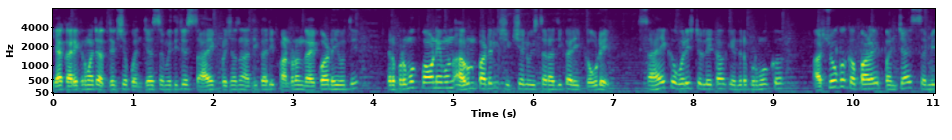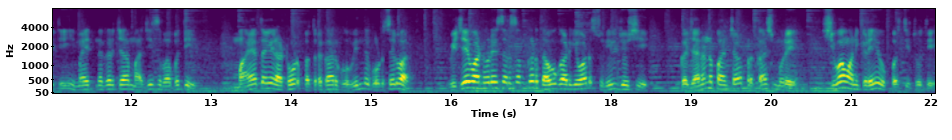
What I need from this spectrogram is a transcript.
या कार्यक्रमाचे अध्यक्ष पंचायत समितीचे सहाय्यक प्रशासन अधिकारी पांडुरंग गायकवाड हे होते. तर प्रमुख पाहुणे म्हणून अरुण पाटील शिक्षण विस्तार अधिकारी कवडे सहाय्यक वरिष्ठ लेखा केंद्र प्रमुख अशोक कपाळे पंचायत समिती हिमायतनगरच्या माजी सभापती मायाताई राठोड पत्रकार गोविंद गोडसेलवार विजय वाठोरे सरसमकर दाऊ गाडगेवाड सुनील जोशी गजानन पांचाळ प्रकाश मोरे शिवा वानखेडे हे उपस्थित होते.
